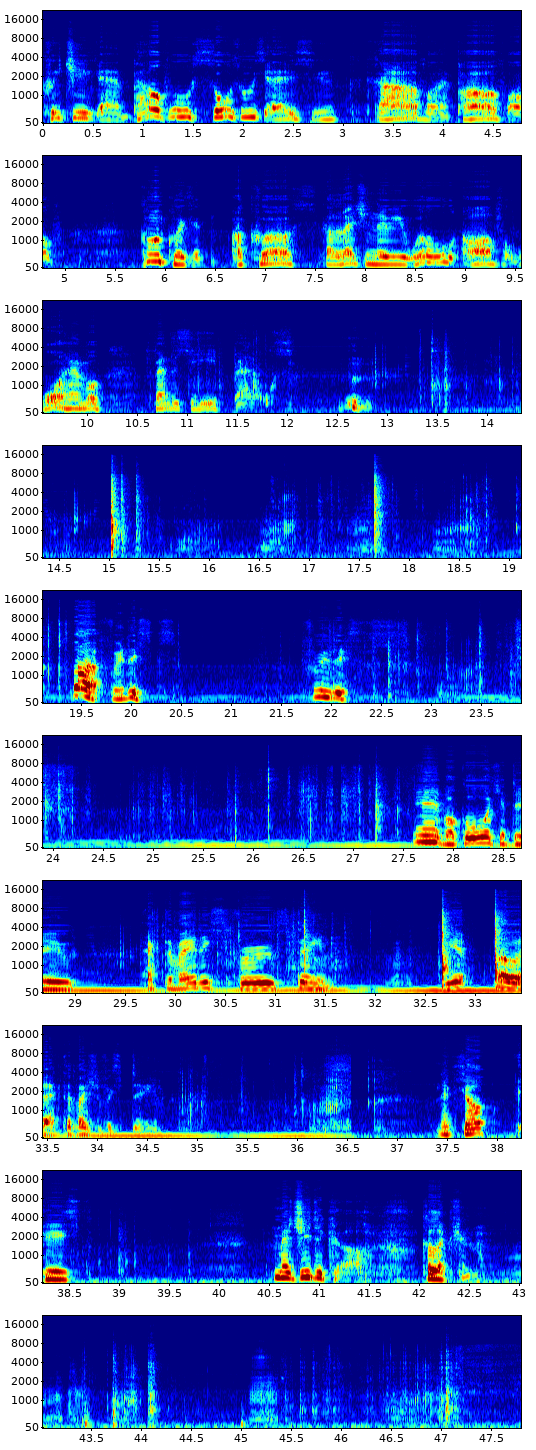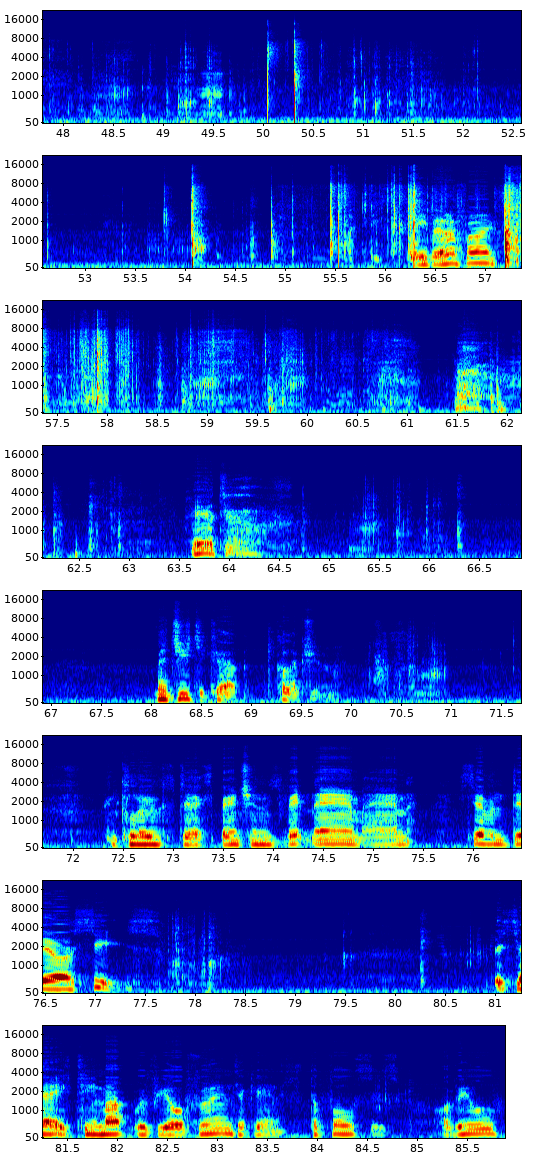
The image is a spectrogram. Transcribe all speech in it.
creatures, and powerful sorcerers as you carve a path of conquest across the legendary world of Warhammer Fantasy Battles. Hmm. Ah, three discs. Three discs. Yeah, but all what you activate it through Steam. Yep. Power activation for Steam. Next up is Magicka collection. Keep it It Magicka collection includes the expansions Vietnam and seven DLCs. It says team up with your friends against the forces of evil.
